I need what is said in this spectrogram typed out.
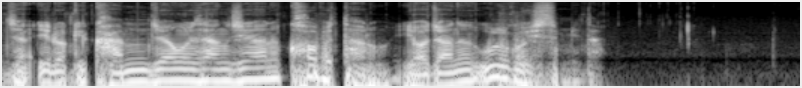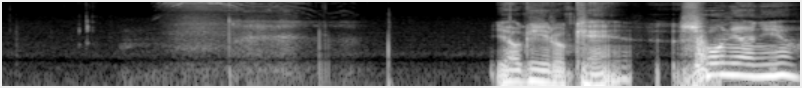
자, 이렇게 감정을 상징하는 컵의 타로 여자는 울고 있습니다. 여기 이렇게 소년이요.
